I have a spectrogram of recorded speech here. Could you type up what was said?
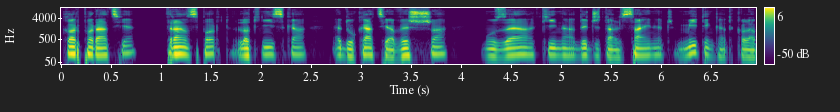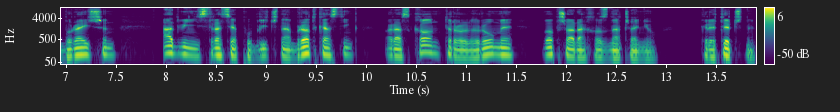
korporacje, transport, lotniska, edukacja wyższa, muzea, kina, digital signage, meeting and collaboration, administracja publiczna, broadcasting oraz control roomy w obszarach o znaczeniu krytycznym.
